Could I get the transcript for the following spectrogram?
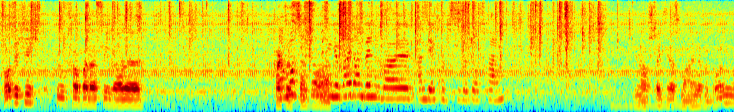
Vorsichtig, du verballerst hier gerade. Ich Da Pack muss ich schon ein bisschen Gewalt anwenden, weil an den kommst du so doof ran. Genau, steck erstmal eine von unten,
